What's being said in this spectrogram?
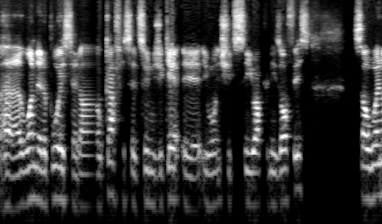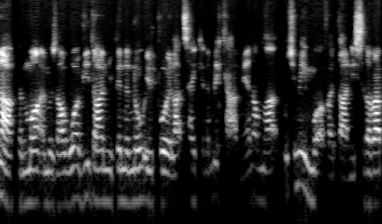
uh, one of the boys said, "Oh, Gaffer said, as soon as you get here, he wants you to see you up in his office." So I went up, and Martin was like, "What have you done? You've been a naughty boy, like taking a mick out of me." And I'm like, "What do you mean? What have I done?" He said, "I've had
